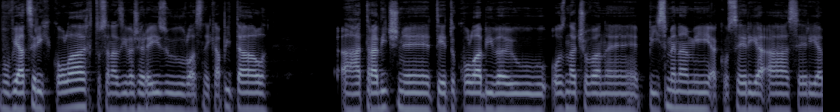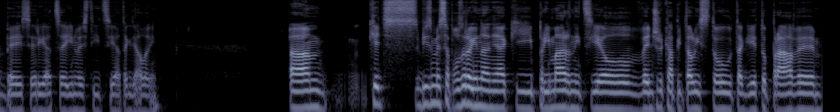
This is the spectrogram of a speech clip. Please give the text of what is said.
vo viacerých kolách. To sa nazýva, že rejzujú vlastne kapitál. A tradične tieto kola bývajú označované písmenami ako séria A, séria B, séria C, investícia a tak ďalej. Um, keď by sme sa pozreli na nejaký primárny cieľ venture kapitalistov, tak je to práve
